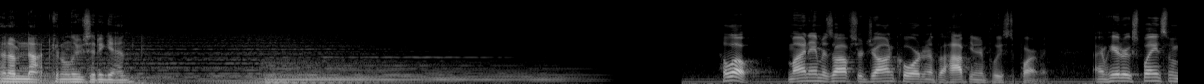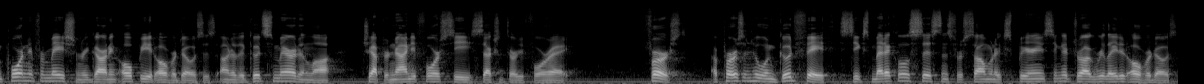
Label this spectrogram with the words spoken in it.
and I'm not going to lose it again. Hello, my name is Officer John Corden of the Hopkinton Police Department. I'm here to explain some important information regarding opiate overdoses under the Good Samaritan Law, Chapter 94C, Section 34A. First, a person who in good faith seeks medical assistance for someone experiencing a drug-related overdose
